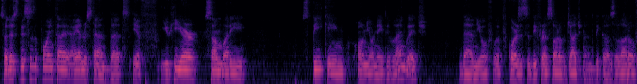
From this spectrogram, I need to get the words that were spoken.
So this this is the point I, I understand that if you hear somebody speaking on your native language, then you of, course it's a different sort of judgment because a lot of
